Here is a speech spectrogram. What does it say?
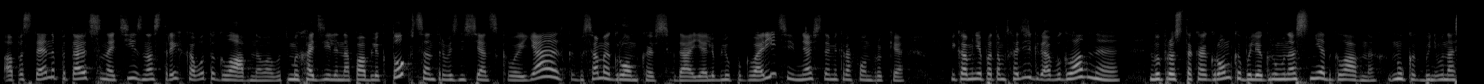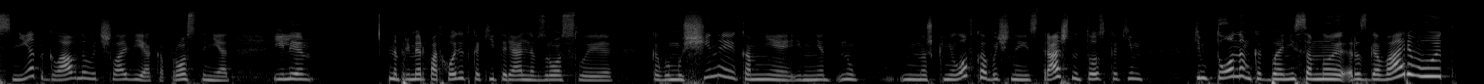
а, постоянно пытаются найти из нас троих кого-то главного. Вот мы ходили на паблик ток в центр Вознесенского, и я как бы самая громкая всегда, я люблю поговорить, и у меня всегда микрофон в руке. И ко мне потом сходить, говорю, а вы главная? Вы просто такая громкая были. Я говорю, у нас нет главных. Ну, как бы у нас нет главного человека, просто нет. Или например, подходят какие-то реально взрослые как бы мужчины ко мне, и мне, ну, немножко неловко обычно и страшно, то с каким, каким тоном как бы они со мной разговаривают,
